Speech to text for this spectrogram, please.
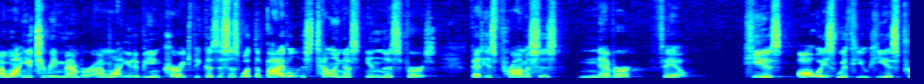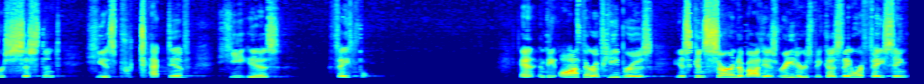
I want you to remember, I want you to be encouraged because this is what the Bible is telling us in this verse that his promises never fail. He is always with you, he is persistent, he is protective, he is faithful. And the author of Hebrews is concerned about his readers because they were facing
